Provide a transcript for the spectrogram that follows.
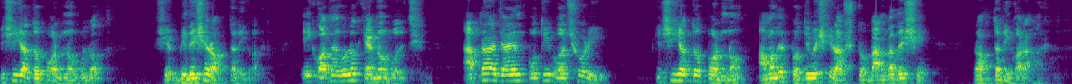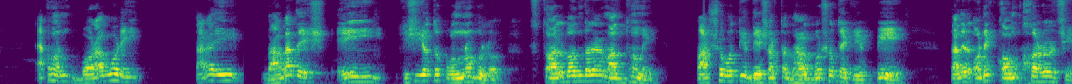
কৃষিজাত পণ্যগুলো সে বিদেশে রপ্তানি করে। এই কথাগুলো কেন বলছি? আপনারা জানেন প্রতি বছরই কৃষিজাত পণ্য আমাদের প্রতিবেশী রাষ্ট্র বাংলাদেশে রপ্তানি করা হয়। এখন বরাবরই তারা এই বাংলাদেশ এই কৃষিজাত পণ্যগুলো স্থলবন্দরের মাধ্যমে পার্শ্ববর্তী দেশ অর্থাৎ ভারতবর্ষ থেকে পেয়ে তাদের অনেক কম খরচে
